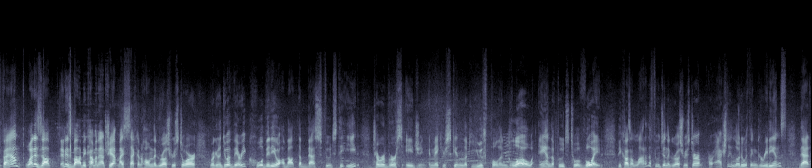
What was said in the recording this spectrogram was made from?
fam, what is up? It is Bobby coming at you at my second home, the grocery store. We're gonna do a very cool video about the best foods to eat to reverse aging and make your skin look youthful and glow and the foods to avoid. Because a lot of the foods in the grocery store are actually loaded with ingredients that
